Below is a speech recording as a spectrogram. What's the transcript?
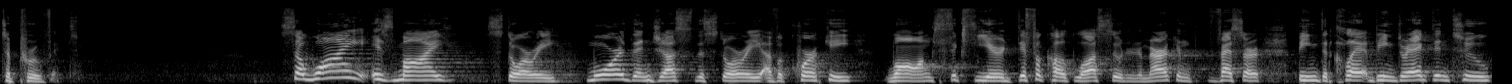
to prove it. So, why is my story more than just the story of a quirky, long, six year, difficult lawsuit, an American professor being, decla- being dragged into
